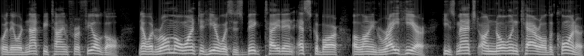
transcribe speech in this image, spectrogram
or there would not be time for a field goal. Now, what Romo wanted here was his big tight end Escobar aligned right here. He's matched on Nolan Carroll, the corner.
